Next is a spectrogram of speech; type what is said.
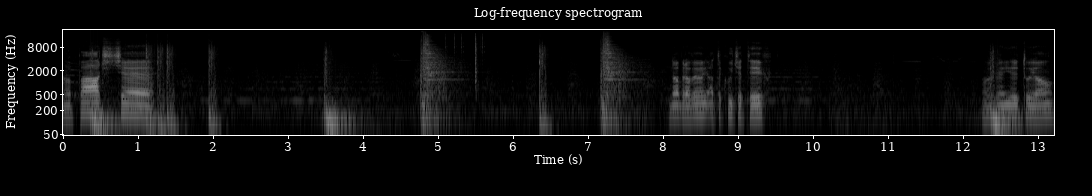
No patrzcie. Dobra, wy atakujcie tych. Może mnie irytują.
